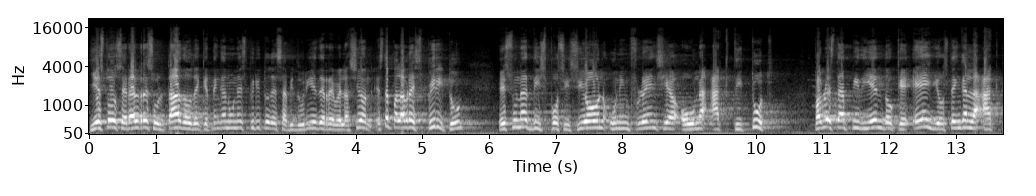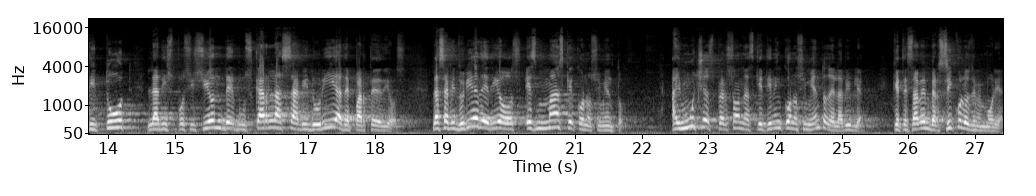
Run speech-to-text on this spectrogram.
Y esto será el resultado de que tengan un espíritu de sabiduría y de revelación. Esta palabra espíritu es una disposición, una influencia o una actitud. Pablo está pidiendo que ellos tengan la actitud, la disposición de buscar la sabiduría de parte de Dios. La sabiduría de Dios es más que conocimiento. Hay muchas personas que tienen conocimiento de la Biblia, que te saben versículos de memoria,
